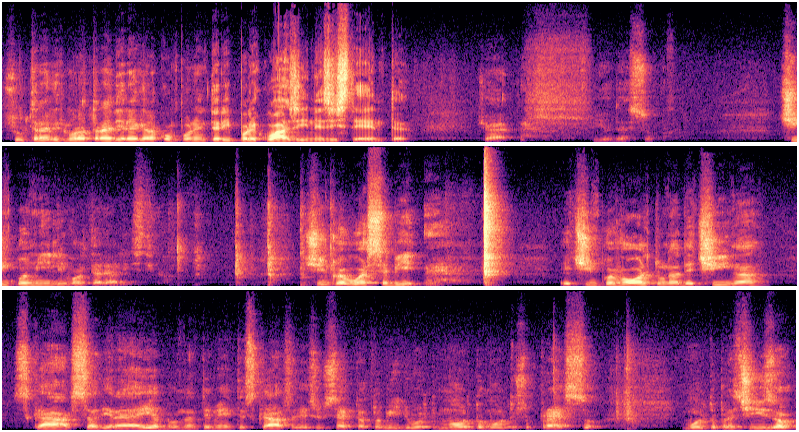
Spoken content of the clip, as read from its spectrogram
Sul 3,3 direi che la componente Ripple è quasi inesistente. Cioè io adesso 5 mV è realistico. 5 USB e 5 volt una decina scarsa direi abbondantemente scarsa direi sui 7-8 mV molto molto soppresso molto preciso.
